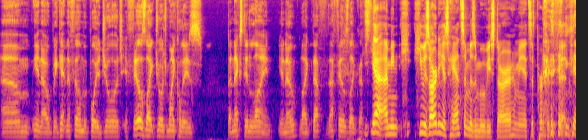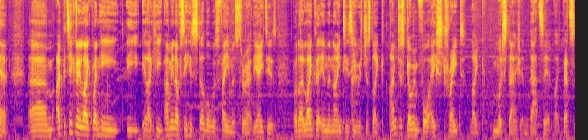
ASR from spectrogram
Um, you know, we're getting a film of Boy George. It feels like George Michael is the next in line you know? Like that that feels like that's yeah the... i mean he, he was already as handsome as a movie star. I mean it's a perfect fit. Yeah. Um, i particularly like when he, he, like he i mean obviously his stubble was famous throughout the 80s but i like that in the 90s he was just like i'm just going for a straight like mustache and that's it. Like that's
